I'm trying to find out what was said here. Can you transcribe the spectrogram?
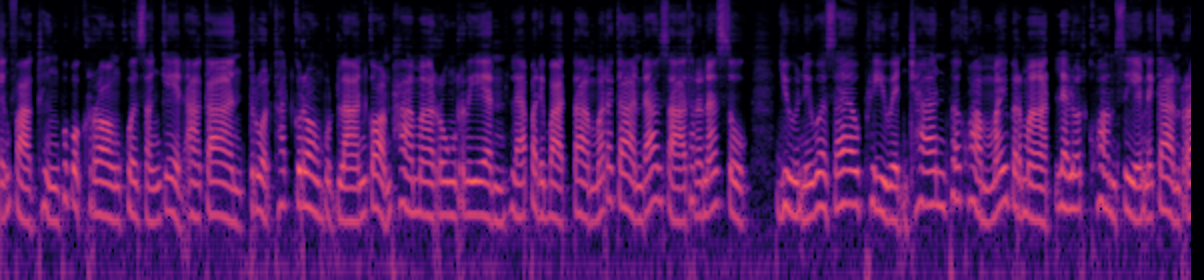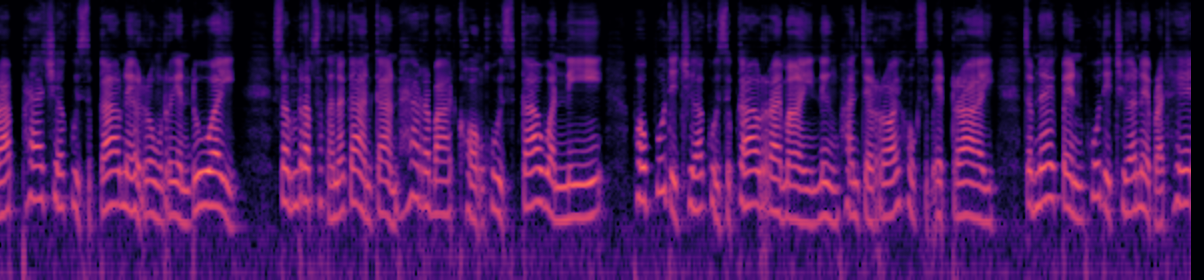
ยังฝากถึงผู้ปกครองควรสังเกตอาการ ตรวจคัดกรองบุตรหลานก่อนพามาโรงเรียน และปฏิบัติตามมาตรการด้านสาธารณสุข Universal Prevention เพื่อความไม่ประมาทและลดความเสี่ยงในการรับแพร่เชื้อโควิด -19 ในโรงเรียนด้วยสำหรับสถานการณ์การแพร่ระบาดของโควิด -19 วันนี้ พบผู้ติดเชื้อโควิด -19 รายใหม่ 1,761 ราย จำแนกเป็นผู้ติดเชื้อในประเทศ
